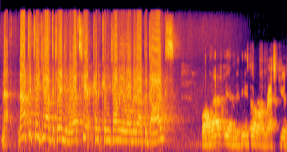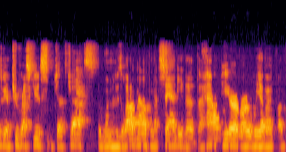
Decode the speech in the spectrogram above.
not, not to take you off the tangent, but let's hear, can, can you tell me a little bit about the dogs? Well, that, yeah, these are our rescues. We have two rescues, Jet Jacks, the one who's loudmouth, and that's Sandy, the, the hound here. Or we have a, a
